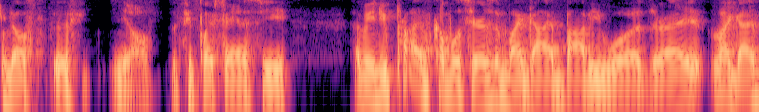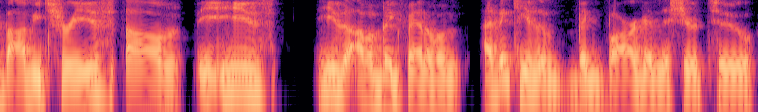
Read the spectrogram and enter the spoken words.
you know, if, if you know, if you play fantasy, I mean, you probably have a couple of shares of my guy Bobby Woods, right? My guy Bobby Trees. Um, he, he's he's I'm a big fan of him. I think he's a big bargain this year too.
